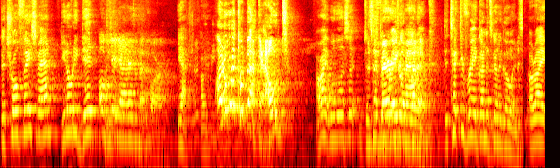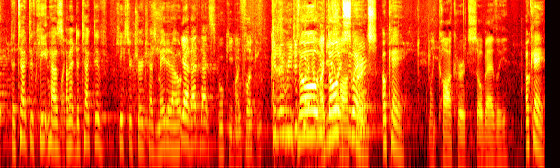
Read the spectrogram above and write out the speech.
The troll face, man? Do you know what he did? Oh shit, yeah, it isn't that far. Yeah. All right, I don't want to come back out. all right well, listen. This is very Raygun go in. dramatic. Detective Raygun is gonna go in. All right, Detective Keaton has. I meant Detective Keekster Church has made it out. Yeah, that that's spooky, dude. fucking- Could we just No, put LED don't swear. hurts. Okay, My cock hurts so badly. Okay.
